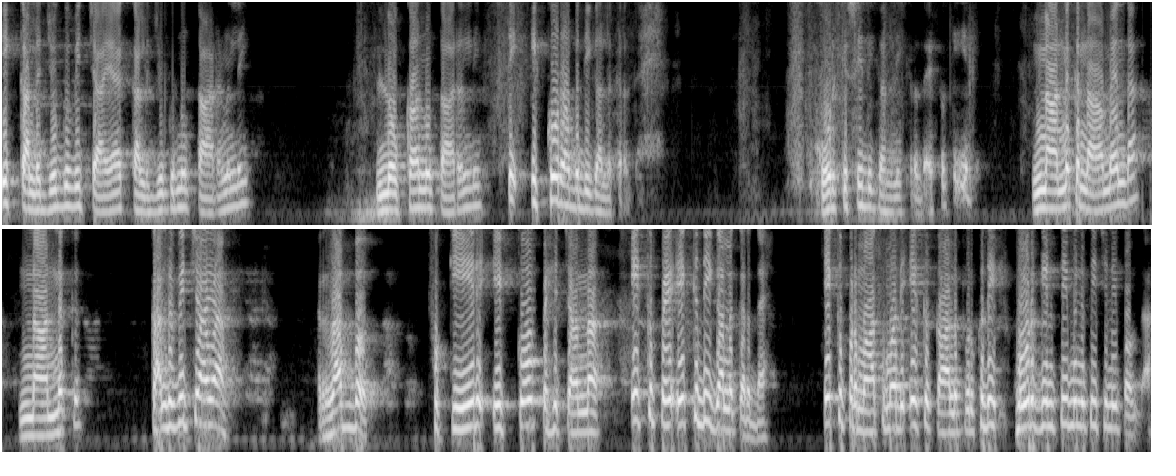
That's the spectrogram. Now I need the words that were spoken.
ਇਹ ਕਲ ਯੁੱਗ ਵਿੱਚ ਆਇਆ ਕਲ ਯੁੱਗ ਨੂੰ ਤਾਰਨ ਲਈ। ਲੋਕਾਂ ਨੂੰ ਤਾਰਨ ਲਈ ਤੇ ਇੱਕੋ ਰੱਬ ਦੀ ਗੱਲ ਕਰਦਾ ਹੈ। ਹੋਰ ਕਿਸੇ ਦੀ ਗੱਲ ਨਹੀਂ ਕਰਦਾ ਇਹ ਫਕੀਰ ਨਾਨਕ ਨਾਮ ਇਹਦਾ। ਨਾਨਕ ਕੰਨ ਵਿੱਚ ਆਇਆ। ਰੱਬ ਫਕੀਰ ਇੱਕੋ ਪਹਿਚਾਨਾ, ਇੱਕ ਪਹਿ- ਇੱਕ ਦੀ ਗੱਲ ਕਰਦਾ ਹੈ। ਇੱਕ ਪ੍ਰਮਾਤਮਾ ਦੀ, ਇੱਕ ਕਾਲ ਪੁਰਖ ਦੀ, ਹੋਰ ਗਿਣਤੀ ਮਿਣਤੀ ਚ ਨਹੀਂ ਪਾਉਂਦਾ।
